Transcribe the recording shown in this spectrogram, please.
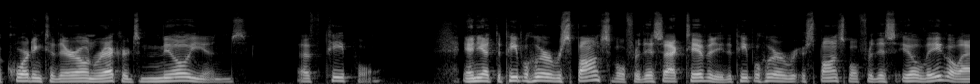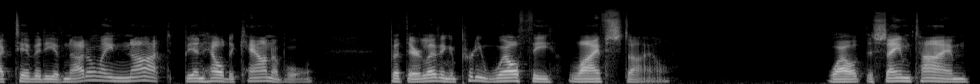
according to their own records, millions of people. And yet, the people who are responsible for this activity, the people who are responsible for this illegal activity, have not only not been held accountable, but they're living a pretty wealthy lifestyle. While at the same time,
